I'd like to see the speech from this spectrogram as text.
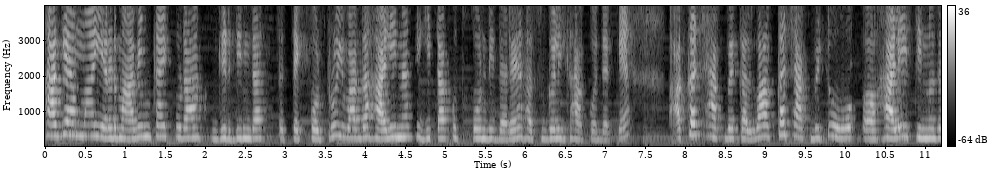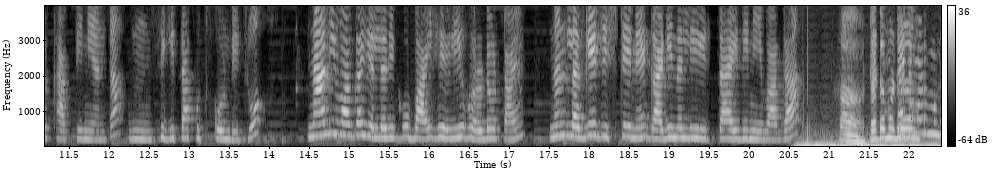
ಹಾಗೆ ಅಮ್ಮ ಎರಡು ಮಾವಿನಕಾಯಿ ಕೂಡ ಗಿಡದಿಂದ ತೆಕ್ಕೊಟ್ರು. ಇವಾಗ ಹಾಳಿನ ಸಿಗಿತಾ ಕುತ್ಕೊಂಡಿದ್ದಾರೆ ಹಸುಗಳಿಗೆ ಹಾಕೋದಕ್ಕೆ. ಅಕ್ಕಚ್ ಹಾಕ್ಬೇಕಲ್ವಾ? ಅಕ್ಕಚ್ ಹಾಕ್ಬಿಟ್ಟು ಹಾಳೆ ಹಾಳಿ ತಿನ್ನೋದಕ್ ಹಾಕ್ತೀನಿ ಅಂತ ಸಿಗಿತಾ ಕುತ್ಕೊಂಡಿದ್ರು. ನಾನಿವಾಗ ಎಲ್ಲರಿಗೂ ಬಾಯ್ ಹೇಳಿ ಹೊರಡೋ ಟೈಮ್ ನನ್ ಲಗೇಜ್ ಇಷ್ಟೇನೆ ಗಾಡಿನಲ್ಲಿ ಇಡ್ತಾ ಇದ್ದೀನಿ ಇವಾಗ. ಮಗ.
